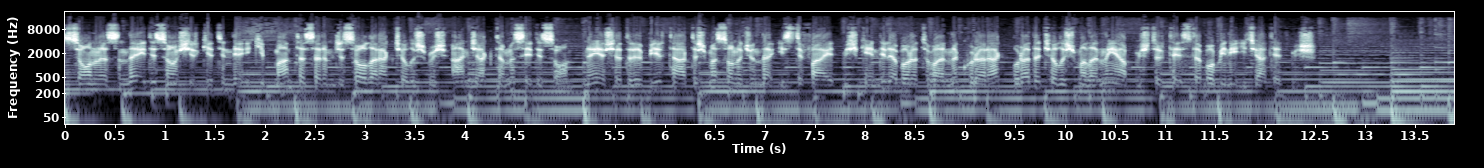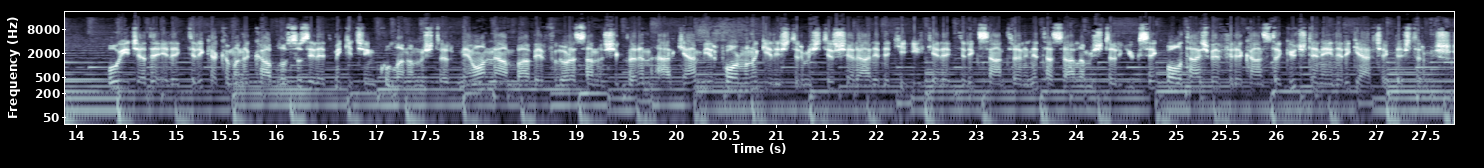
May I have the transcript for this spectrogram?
Sonrasında Edison şirketinde ekipman tasarımcısı olarak çalışmış ancak Thomas Edison ne yaşadığı bir tartışma sonucunda istifa etmiş kendi laboratuvarını kurarak burada çalışmalarını yapmıştır. Tesla bobini icat etmiş. Bu icadı elektrik akımını kablosuz iletmek için kullanılmıştır. Neon lamba ve floresan ışıkların erken bir formunu geliştirmiştir. Şelaledeki ilk elektrik santralini tasarlamıştır. Yüksek voltaj ve frekansta güç deneyleri gerçekleştirmiş.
